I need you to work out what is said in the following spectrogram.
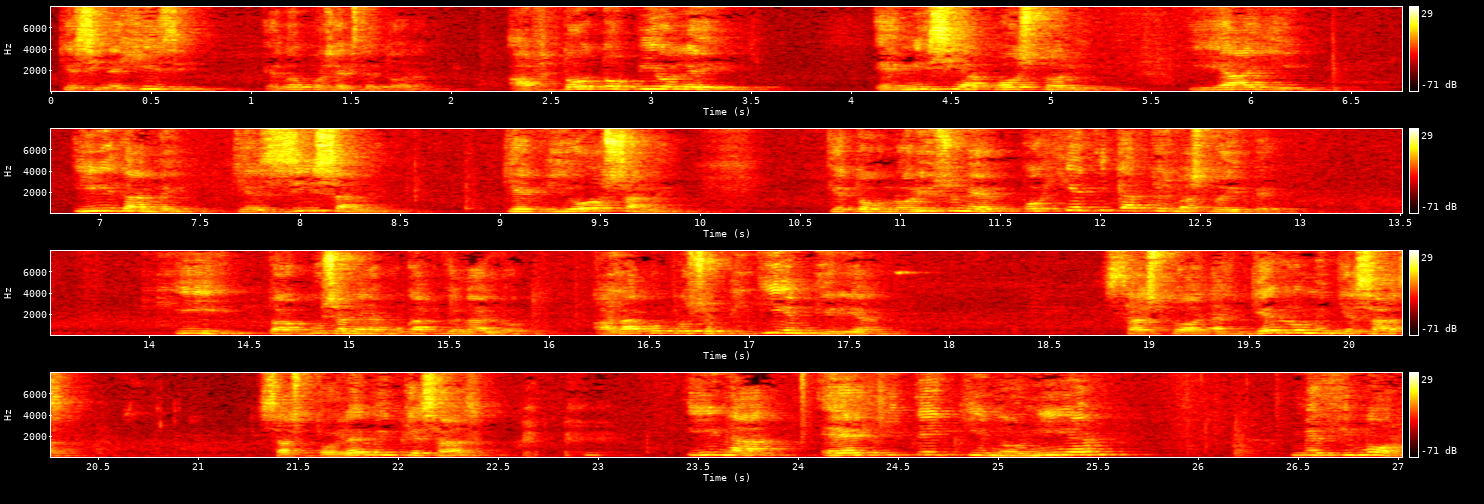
Και συνεχίζει, εδώ προσέξτε τώρα, αυτό το οποίο λέει εμείς οι Απόστολοι οι Άγιοι είδαμε και ζήσαμε και βιώσαμε και το γνωρίζουμε όχι γιατί κάποιος μας το είπε ή το ακούσαμε από κάποιον άλλο αλλά από προσωπική εμπειρία σας το αναγγέλνουμε και εσάς σας το λέμε και εσάς ή να έχετε κοινωνία με θυμόν.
